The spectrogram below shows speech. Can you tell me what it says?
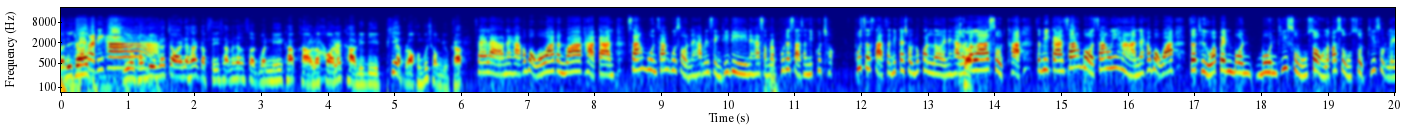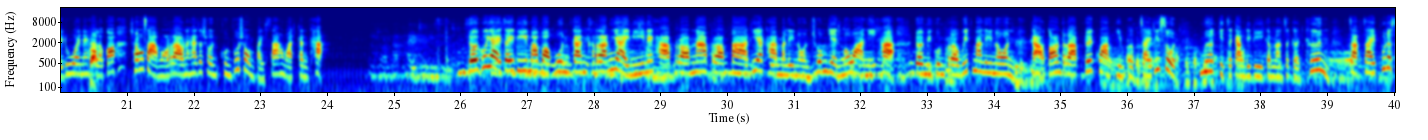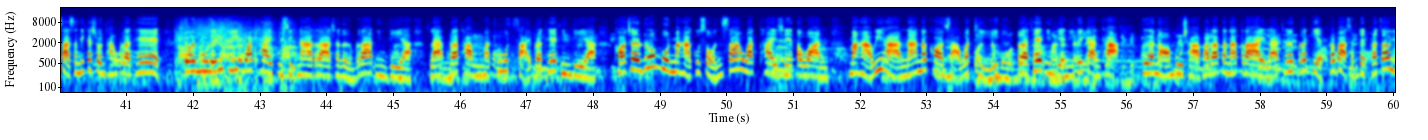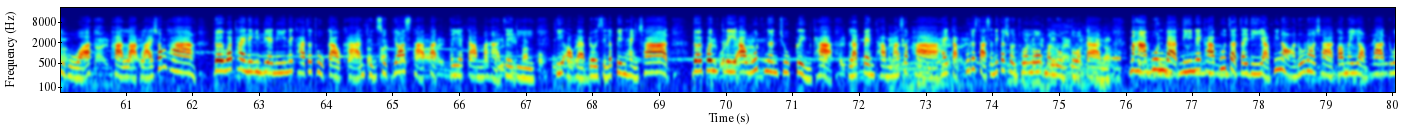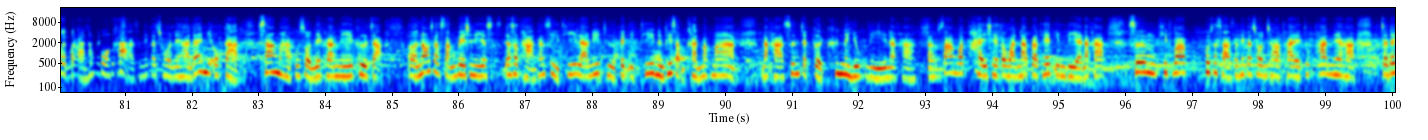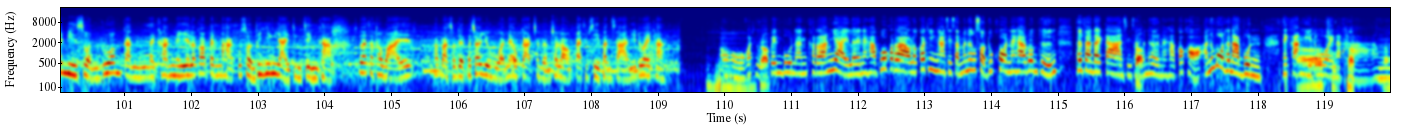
วัสดีครับ สวัสดีค่ะ อยู่กับผมบีมและจอยนะฮะกับสีสันบันเทิงสดวันนี้ครับข่าวละครใช่แล้วค่ะและข่าวดีๆ เพียบรอคุณผู้ชมอยู่ครับ ใช่แล้วนะคะเขาบอกว่าว่ากันว่าค่ะการสร้างบุญสร้างกุศลนะคะเป็นสิ่งที่ดีนะคะสำหรับพุทธศาสนิกชนพุทธศาสนิกชนทุกคนเลยนะคะ แล้วก็ล่าสุดค่ะ จะมีการสร้างโบสถ์สร้างวิหารนะคะบอกว่าจะถือว่าเป็นบุญบุญที่สูงส่ง แล้วก็สูงสุดที่สุดเลยด้วยนะครัคะ บ แล้วก็ช่องสามของเรานะคะ จะชวนคุณผู้ชมไปสร้างวัดกันค่ะโดยผู้ใหญ่ใจดีมาบอกบุญกันครั้งใหญ่นี้นะคะ พร้อมหน้าพร้อมตาที่อาคารมารีนนท์ช่วงเย็นเมื่อวานนี้ค่ะ โดยมีคุณประวิทย์มารีนนท์กล่าวต้อนรับด้วยความอิ่มเอิบใจที่สุด เมื่อกิจกรรมดีๆกำลังจะเกิดขึ้น จากใจพุทธศาสนิกชนทั้งประเทศ โดยมูลนิธิวัดไทยกุสินาราเฉลิมราชอินเดีย และพระธรรมทูตสายประเทศอินเดีย ขอเชิญร่วมบุญมหากุศลสร้างวัดไทยเชตวัน มหาวิหารณนครสาวัตถี ประเทศอินเดียนี้ด้วยกันค่ะเพื่อน้อมบูชาพระรัตนตรัยและเทิดพระเกียรติพระบาทสมเด็จพระเจ้าอยู่หัว ผ่านหลากหลายช่องทางโดยวัดไทยในอินเดียนี้นะคะจะถูกกล่าวขานถึงสุดยอดสถาปัตยกรรมมหาเจดีย์ที่ออกแบบโดยศิลปินแห่งชาติ โดยพลตรีอาวุธเงินชูกลิ่นค่ะ และเป็นธรรมสภาให้กับพุทธศาสนิกชนทั่วโลกมารวมตัวกัน มหาบุญแบบนี้นะคะผู้จัดใจดีอย่างพี่หน้องอนุโนชาก็ไม่ยอมพลาดด้วยประการทั้งปวงค่ะพุทธศาสนิกชนนี่ยค่ะได้มีโอกาสสร้างมหากุศลในครั้งนี้ คือจะออนอกจากสังเวชนียสถานทั้ง 4 ที่แล้วนี่ถือเป็นอีกที่หนึ่งที่สำคัญมากๆนะคะ ซึ่งจะเกิดขึ้นในยุคนี้นะคะสร้างวัดไทยเชตวันณประเทศอินเดียนะคะ ซึ่งคิดว่าพุทธศาสนิกชนชาวไทยทุกท่านเนี่ยค่ะจะได้มีส่วนร่วมกันในครั้งนี้ แล้วก็เป็นมหากุศลที่ยิ่งใหญ่จริง ๆ ค่ะ เพื่อจะถวายพระบาทสมเด็จพระเจ้าอยู่หัวในโอกาสเฉลิมฉลอง 84 พรรษานี้ด้วยค่ะโอ้โห ก็ถือครัว่าบเป็นบุญอันครั้งใหญ่เลยนะคะ พวกเราแล้วก็ทีมงานสีสันบันเทิงสดทุกคนนะคะ รวมถึงแฟนๆรายการสีสันบันเทิงนะคะ ก็ขออนุโมทนาบุญในครั้งนี้ด้วยนะครัคะบอืม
